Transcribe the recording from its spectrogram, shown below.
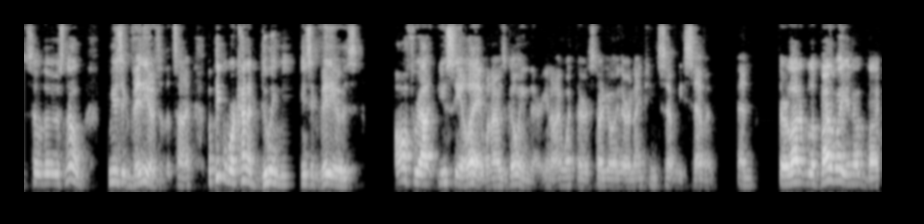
so there was no music videos at the time, but people were kind of doing music videos all throughout UCLA when I was going there. You know, I went there, started going there in 1977, and there are a lot of. By the way, you know, like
